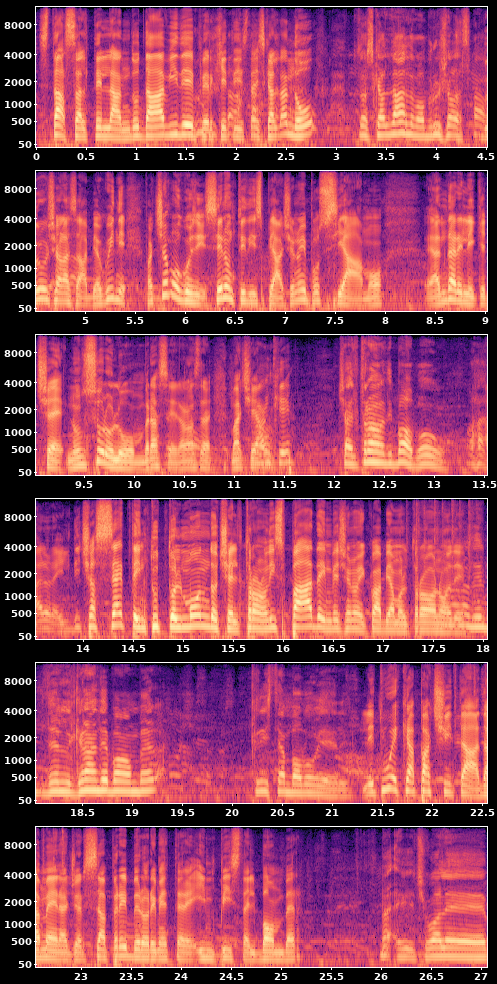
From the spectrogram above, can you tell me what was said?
Sta saltellando Davide brucia. perché ti stai scaldando? Sto scaldando ma brucia la sabbia. Brucia la sabbia, quindi facciamo così, se non ti dispiace noi possiamo andare lì che c'è non solo l'ombra, nostra... ma c'è anche... C'è il trono di Bobo. Oh. Allora, il 17 in tutto il mondo c'è il trono di spade, invece noi qua abbiamo il trono, il trono del, del grande bomber Cristian Bobovieri. Le tue capacità da manager saprebbero rimettere in pista il bomber? Beh, eh, ci vuole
